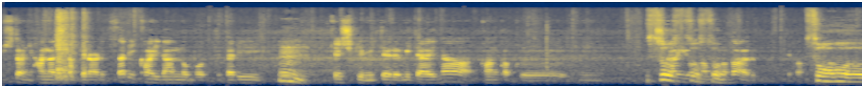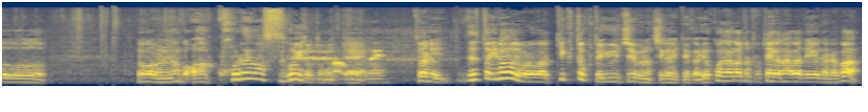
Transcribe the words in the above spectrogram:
人に話しかけられてたり階段登ってたりうん。景色見てるみたいな感覚にそう近いよううそうものがある。ってか。そうだからねなんかあこれはすごいぞと思って、ね。つまりずっと今まで俺は TikTok と YouTube の違いというか横長と縦長で言うならば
